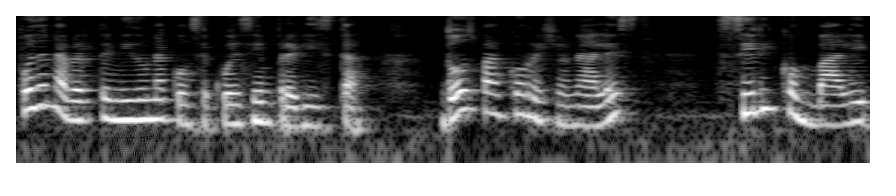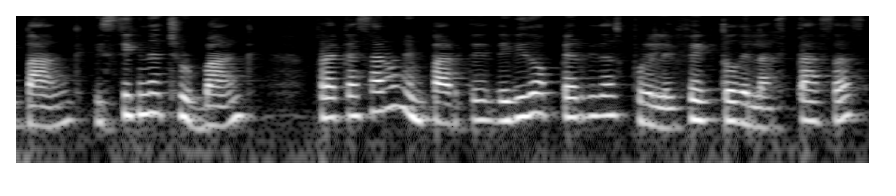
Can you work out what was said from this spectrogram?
pueden haber tenido una consecuencia imprevista. Dos bancos regionales, Silicon Valley Bank y Signature Bank, fracasaron en parte debido a pérdidas por el efecto de las tasas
